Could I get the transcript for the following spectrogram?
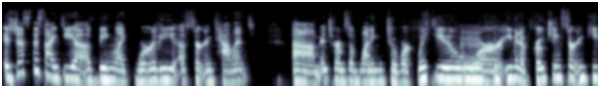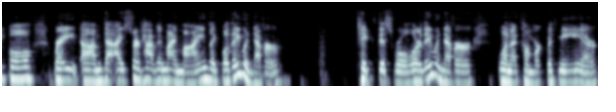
is just this idea of being like worthy of certain talent. Um, in terms of wanting to work with you Mhm. or even approaching certain people, right? Um, that I sort of have in my mind, like, well, they would never take this role or they would never want to come work with me or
